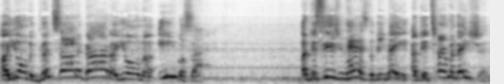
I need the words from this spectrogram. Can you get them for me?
Are you on the good side of God or are you on the evil side? A decision has to be made, a determination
